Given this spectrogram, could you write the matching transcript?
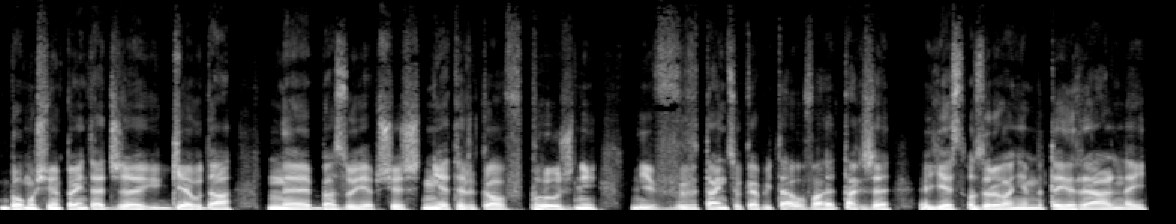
Bo musimy pamiętać, że giełda bazuje przecież nie tylko w próżni i w tańcu kapitałów, ale także jest odzorowaniem tej realnej,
